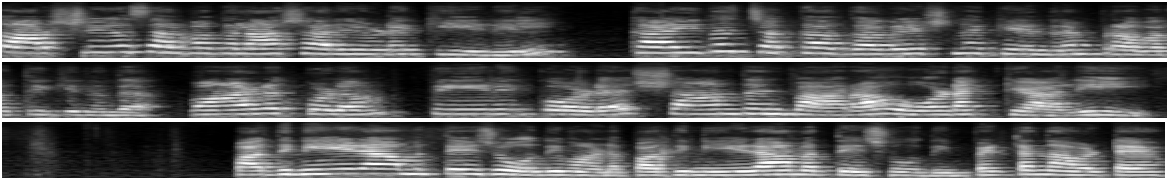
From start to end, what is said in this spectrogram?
കാർഷിക സർവകലാശാലയുടെ കീഴിൽ കൈതച്ചക്ക ഗവേഷണ കേന്ദ്രം പ്രവർത്തിക്കുന്നത് വാഴക്കുളം പീലിക്കോട് ശാന്തൻപാറ ഓടക്കാലി. പതിനേഴാമത്തെ ചോദ്യമാണ്. പതിനേഴാമത്തെ ചോദ്യം. പെട്ടെന്നാവട്ടെ.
